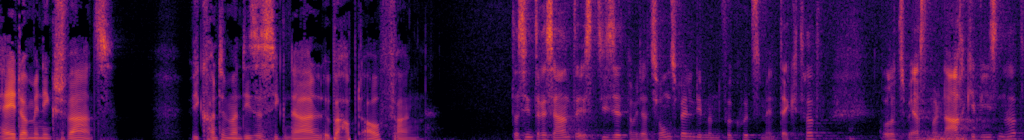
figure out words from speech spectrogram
Hey Dominik Schwarz, wie konnte man dieses Signal überhaupt auffangen? Das Interessante ist, diese Gravitationswellen, die man vor kurzem entdeckt hat oder zum ersten Mal nachgewiesen hat,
